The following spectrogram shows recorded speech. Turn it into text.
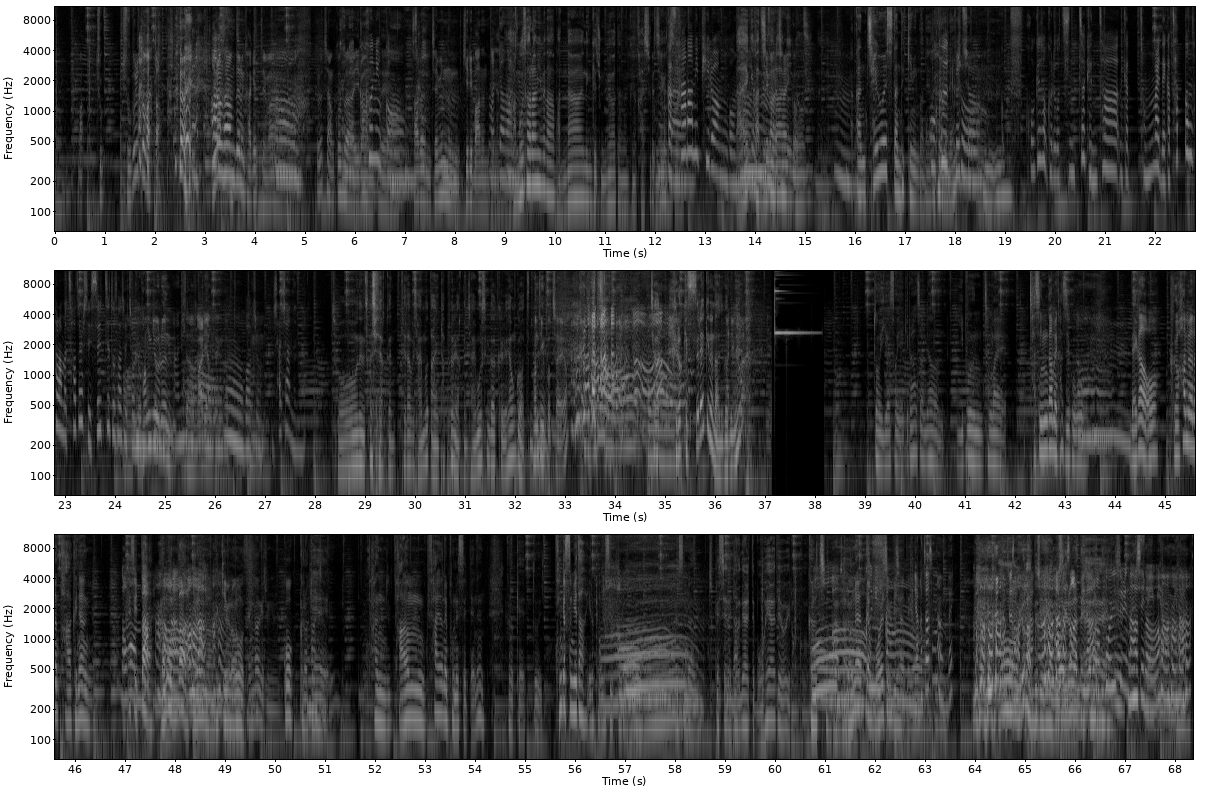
막 죽, 죽을 것 같다. 이런 사람들은 가겠지만 어, 그렇지 않고서 그니까. 이런 그니까. 네, 다른 재밌는 음. 길이 많은데 맞아, 맞아. 아무 사람이나 만나는 게 중요하다면 그냥 가시고 그치, 그러니까 네. 사람이 필요한 거면 나에게 맞는 사람이면. 네. 음. 약간 최후의 수단 느낌인 거네요. 어, 그러면은. 그렇죠. 음, 거 기서 그리고 진짜 괜찮, 그러니까 정말 내가 찾던 사람을 찾을 수 있을지도 사실 아, 저는 그 확률은 진짜 것 같아요. 말이 안 되는 것 같아. 어 맞아. 음. 샤샤는요? 저는 사실 약간 대답을 잘못 아니 답변을 약간 잘못 생각을 해온 것 같은데 헌팅 포차예요? 제가 그렇게 쓰레기는 아니거든요. 또 이어서 얘기를 하자면 이분 정말 자신감을 가지고 음. 내가 어 그거 하면은 다 그냥 할 수? 있다 넘어온다 이런 그런 느낌으로 생각이 중요해. 꼭 그렇게 한 다음 사연을 보냈을 때는 그렇게 또 생겼습니다 이렇게 올 수 있도록 오. 그랬으면 이제는 좋겠습니다. 연애할 때 뭐 해야 돼요 이런 거. 그렇죠. 오. 연애할 때 뭘. 준비해야 돼요? 약간 짜증 나는데? 어, 이러면 안 되죠. 이러면 안 어. 이러면 안 돼, 이러면 안 돼. 본심이 네, 본심이 나왔어. 미안합니다.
